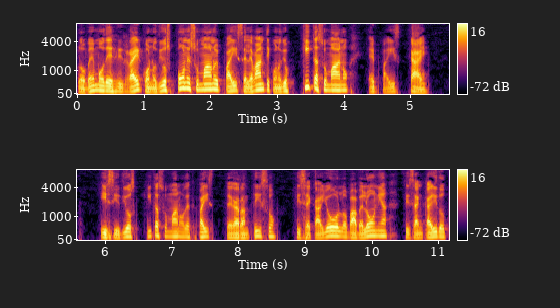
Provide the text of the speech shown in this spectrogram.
lo vemos desde Israel. Cuando Dios pone su mano, el país se levanta. Y cuando Dios quita su mano, el país cae. Y si Dios quita su mano de este país, te garantizo si se cayó la Babilonia, si se han caído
